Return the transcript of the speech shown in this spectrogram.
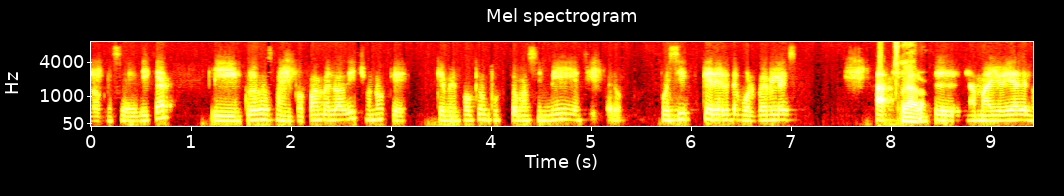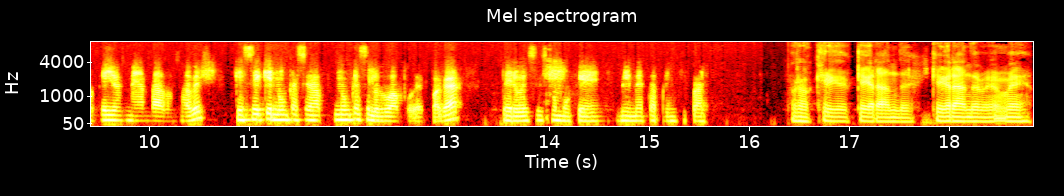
lo que se dedican, e incluso hasta mi papá me lo ha dicho, ¿no? Que, que me enfoque un poquito más en mí y así, pero pues sí querer devolverles a la mayoría de lo que ellos me han dado, ¿sabes? Que sé que nunca se, nunca se los voy a poder pagar, pero esa es como que mi meta principal. Pero qué, qué grande, qué grande. Me,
